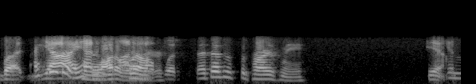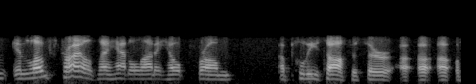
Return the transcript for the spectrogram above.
But I yeah, I had a a lot lot of of help with That doesn't surprise me. Yeah. in in Love's trials, I had a lot of help from a police officer, a, a, a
